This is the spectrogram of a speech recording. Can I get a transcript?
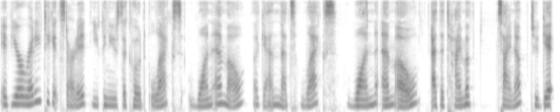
If you're ready to get started, you can use the code LEX1MO. Again, that's LEX1MO at the time of sign up to get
